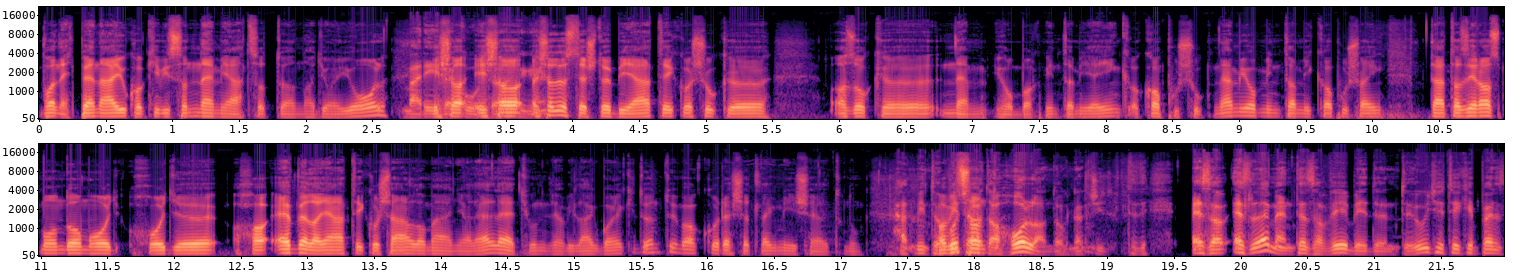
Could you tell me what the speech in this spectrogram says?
Van egy penájuk, aki viszont nem játszott olyan nagyon jól, Már és, a, óta, és, a, és az összes többi játékosuk azok nem jobbak, mint a mieink, a kapusuk nem jobb, mint a mi kapusaink. Tehát azért azt mondom, hogy, hogy ha ebben a játékos állományjal el lehet jutni a világbajnoki döntőbe, akkor esetleg mi is el tudunk. Hát mint a, viszont... a hollandoknak, ez, a, ez lement ez a VB döntő, úgyhogy tulajdonképpen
